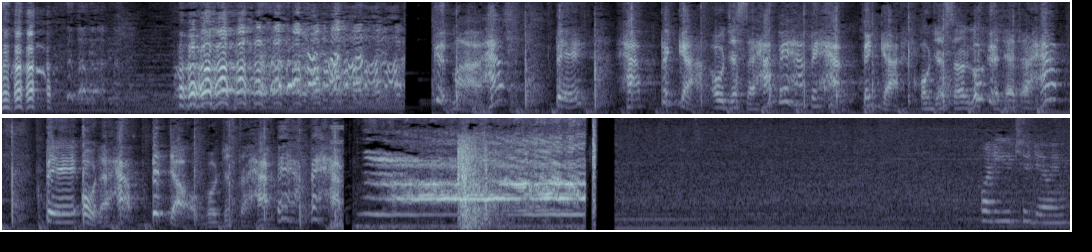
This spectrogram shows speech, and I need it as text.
At my happy, happy guy. Oh, just a happy, happy, happy guy. Oh, just a look at that, a happy, oh, the happy dog. Oh, just a happy, happy, happy. What are you two doing?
